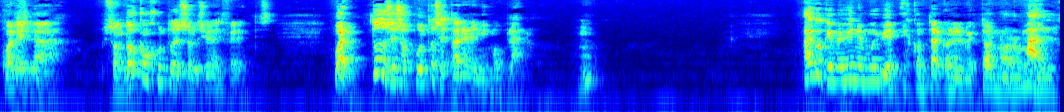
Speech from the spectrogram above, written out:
cuál es la... Son dos conjuntos de soluciones diferentes. Bueno, todos esos puntos están en el mismo plano. Algo que me viene muy bien es contar con el vector normal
